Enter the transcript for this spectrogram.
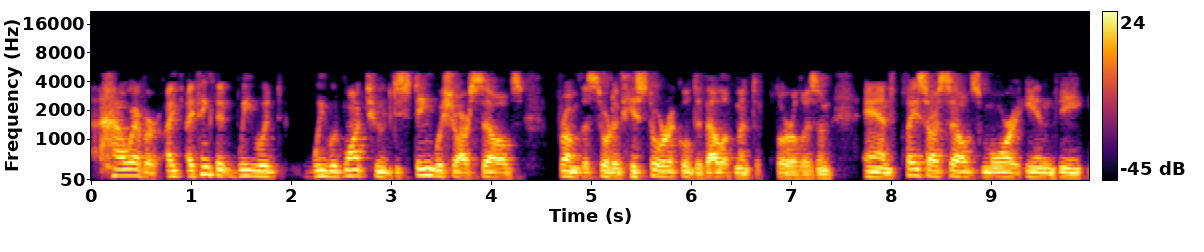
however, I, I think that we would we would want to distinguish ourselves from the sort of historical development of pluralism and place ourselves more in the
